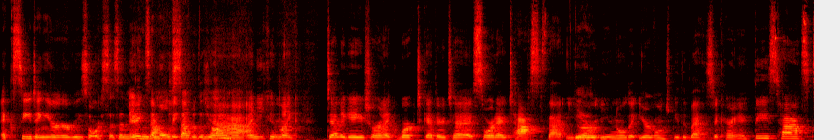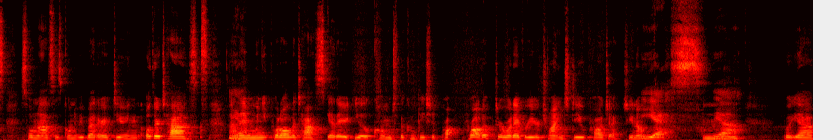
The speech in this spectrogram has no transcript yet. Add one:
exceeding your resources and making the most out of the time. Yeah, and you can like delegate or like work together to sort out tasks that you're you know that you're going to be the best at carrying out these tasks someone else is going to be better at doing other tasks and Yeah. then when you put all the tasks together you'll come to the completed pro- product or whatever you're trying to do project you know Yes. Mm. Yeah. but yeah,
